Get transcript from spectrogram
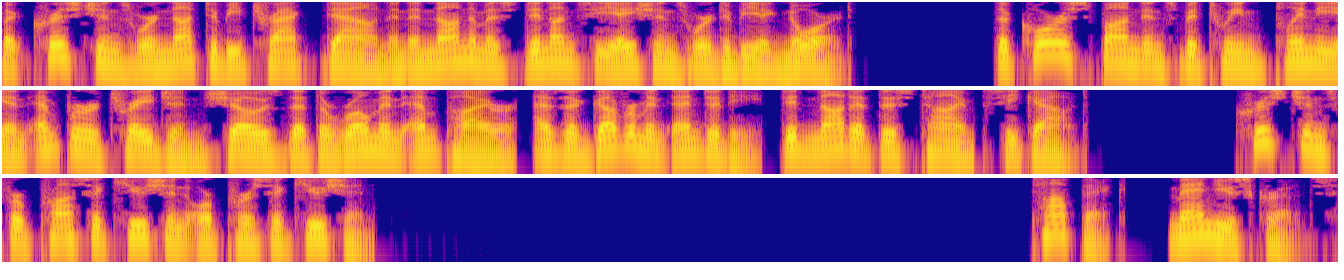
but Christians were not to be tracked down and anonymous denunciations were to be ignored. The correspondence between Pliny and Emperor Trajan shows that the Roman Empire, as a government entity, did not at this time seek out Christians for prosecution or persecution. Manuscripts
